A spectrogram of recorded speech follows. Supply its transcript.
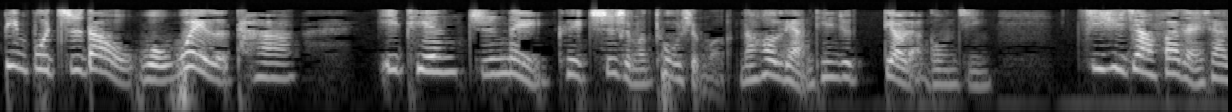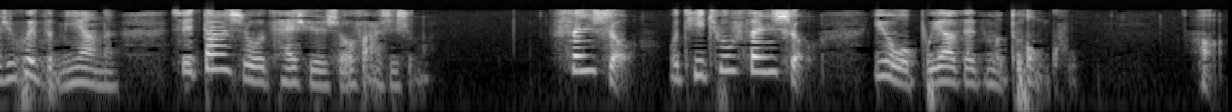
并不知道我为了他一天之内可以吃什么吐什么，然后两天就掉两公斤，继续这样发展下去会怎么样呢？所以当时我采取的手法是什么？分手，我提出分手，因为我不要再这么痛苦。好，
